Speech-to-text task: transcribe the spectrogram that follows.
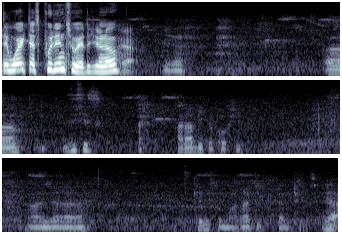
the work that's put into it, you know? Yeah. Yeah. Uh, this is Arabica coffee, and uh, it came from Arabic countries. Yeah.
